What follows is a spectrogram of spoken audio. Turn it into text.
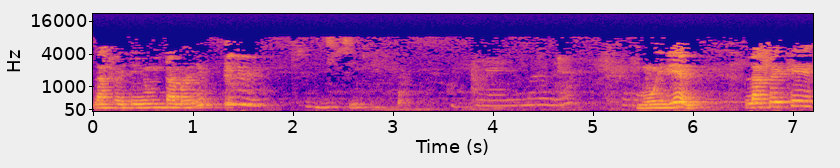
¿La fe tiene un tamaño? Muy bien. La fe que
